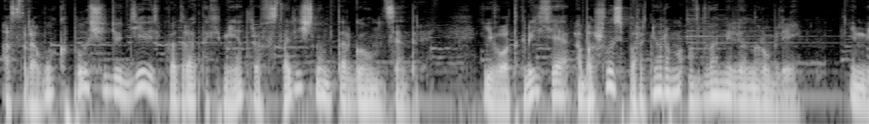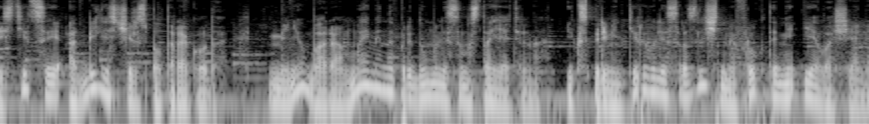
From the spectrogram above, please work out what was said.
островок площадью 9 квадратных метров в столичном торговом центре. Его открытие обошлось партнерам в 2 миллиона рублей. Инвестиции отбились через полтора года. Меню бара Маймины придумали самостоятельно, экспериментировали с различными фруктами и овощами.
